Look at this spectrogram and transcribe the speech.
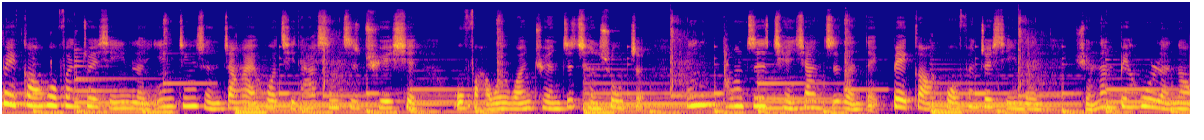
被告或犯罪嫌疑人因精神障碍或其他心智缺陷，无法为完全之陈述者，应。通知前项之人得被告或犯罪嫌疑人选任辩护人哦，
